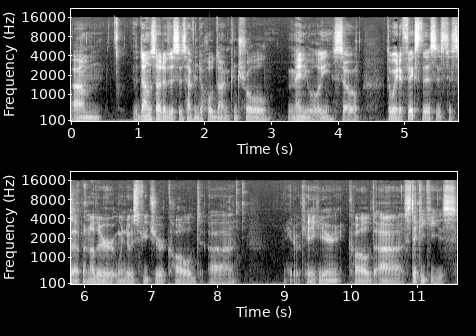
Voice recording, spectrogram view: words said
Um, the downside of this is having to hold down control manually. So the way to fix this is to set up another Windows feature called, uh, hit OK here, called uh, sticky keys.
